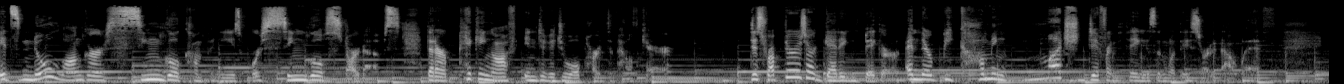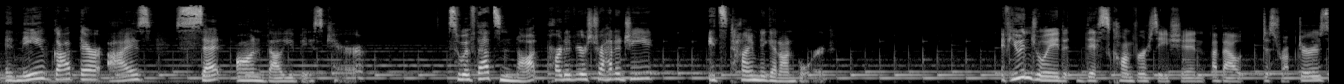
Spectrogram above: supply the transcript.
it's no longer single companies or single startups that are picking off individual parts of healthcare. Disruptors are getting bigger and they're becoming much different things than what they started out with and they've got their eyes set on value based care. So if that's not part of your strategy, it's time to get on board. If you enjoyed this conversation about disruptors,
